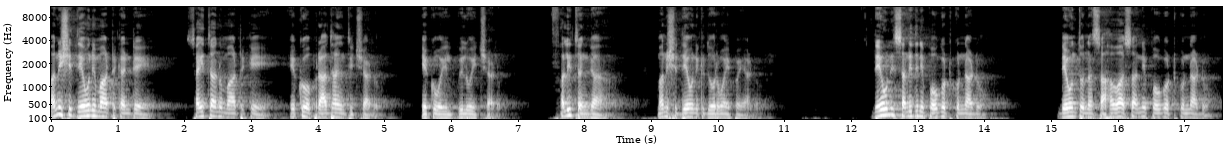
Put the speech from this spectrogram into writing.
మనిషి దేవుని మాట కంటే సైతాను మాటకే ఎక్కువ ప్రాధాన్యత ఇచ్చాడు. ఎక్కువ విలువ ఇచ్చాడు. ఫలితంగా మనిషి దేవునికి దూరం అయిపోయాడు దేవుని సన్నిధిని పోగొట్టుకున్నాడు. దేవునితో ఉన్న సహవాసాన్ని పోగొట్టుకున్నాడు.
